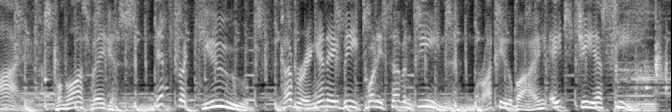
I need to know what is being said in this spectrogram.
Live from Las Vegas, it's theCUBE, covering NAB 2017. Brought to you by HGST.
